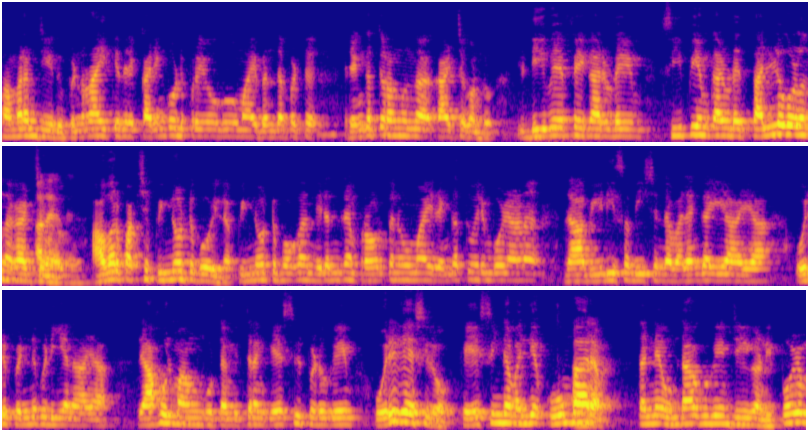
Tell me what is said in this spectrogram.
സമരം ചെയ്തു. പിണറായിക്കെതിരെ കരിങ്കോടി പ്രയോഗവുമായി ബന്ധപ്പെട്ട് രംഗത്തിറങ്ങുന്ന കാഴ്ച കണ്ടു. ഡിവൈഎഫ്ഐക്കാരുടെയും സി പി എംകാരുടെയും തല്ലുകൊള്ളുന്ന കാഴ്ച കണ്ടു. അവർ പക്ഷെ പിന്നോട്ട് പോയില്ല. പിന്നോട്ട് പോകാൻ നിരന്തരം പ്രവർത്തനവുമായി രംഗത്ത് വരുമ്പോഴാണ് ദാ വി ഡി സതീശന്റെ വലങ്കൈയായ ഒരു പെണ്ണുപിടിയനായ രാഹുൽ മാങ്കൂട്ടം ഇത്തരം കേസിൽ പെടുകയും ഒരു കേസിലോ കേസിന്റെ വലിയ കൂമ്പാരം തന്നെ ഉണ്ടാകുകയും ചെയ്യുകയാണ്. ഇപ്പോഴും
